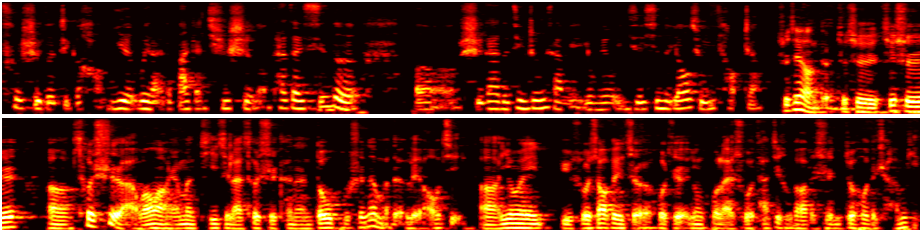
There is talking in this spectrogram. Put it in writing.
测试的这个行业未来的发展趋势呢？它在新的。呃，时代的竞争下面有没有一些新的要求与挑战？是这样的，就是其实呃，测试啊，往往人们提起来测试，可能都不是那么的了解啊，因为比如说消费者或者用户来说，他接触到的是你最后的产品，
